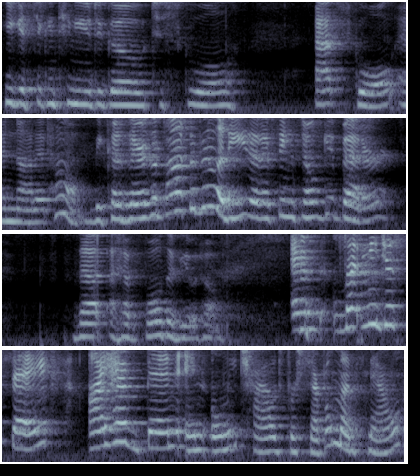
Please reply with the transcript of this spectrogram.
he gets to continue to go to school at school and not at home because there's a possibility that if things don't get better that I have both of you at home. and let me just say, I have been an only child for several months now,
